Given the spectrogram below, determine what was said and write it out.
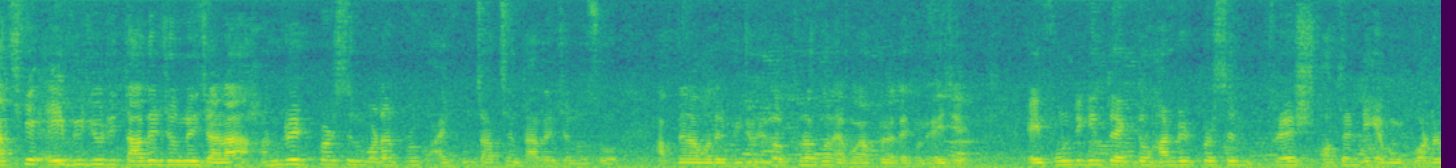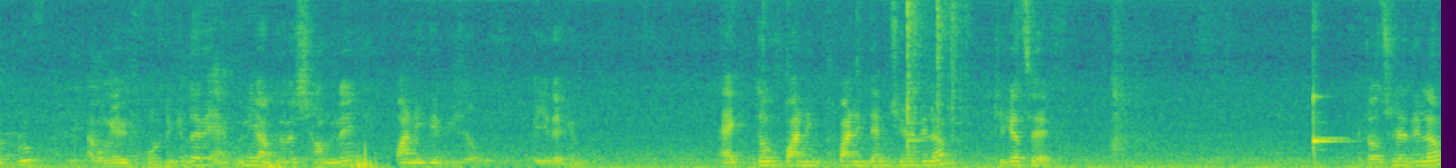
আজকে এই ভিডিওটি তাদের জন্যই, যারা হান্ড্রেড পার্সেন্ট ওয়াটার প্রুফ আইফোন চাচ্ছেন তাদের জন্য। সো আপনারা আমাদের ভিডিওটি লক্ষ্য রাখুন এবং আপনারা দেখুন, এই যে এই ফোনটি কিন্তু একদম হান্ড্রেড পার্সেন্ট ফ্রেশ অথেন্টিক এবং ওয়াটার প্রুফ এবং এই ফোনটি কিন্তু আমি এখনই আপনাদের সামনে পানিতে ভিজাবো। এই দেখেন, একদম পানি, পানিতে আমি ছেড়ে দিলাম, ঠিক আছে? এটাও ছেড়ে দিলাম।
